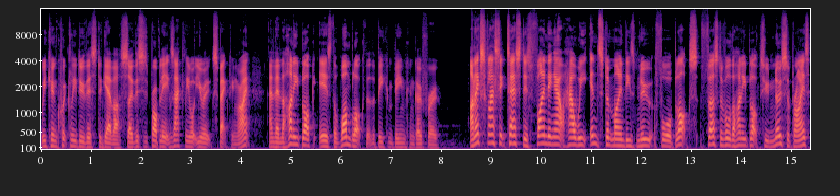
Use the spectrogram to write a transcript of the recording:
we can quickly do this together. So this is probably exactly what you were expecting, right? And then the honey block is the one block that the beacon beam can go through. Our next classic test is finding out how we instant mine these new four blocks. First of all, the honey block, to no surprise,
